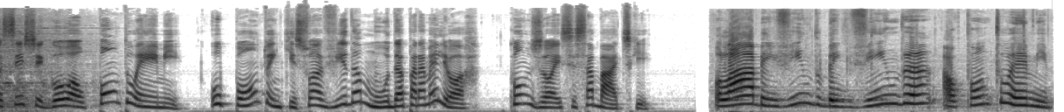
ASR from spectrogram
Você chegou ao ponto M, o ponto em que sua vida muda para melhor, com Joyce Sabatsky. Olá, bem-vindo, bem-vinda ao ponto M.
